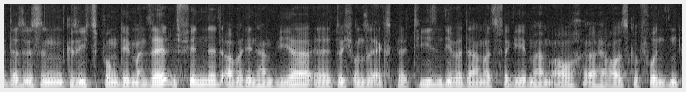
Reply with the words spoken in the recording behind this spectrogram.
das ist ein Gesichtspunkt, den man selten findet, aber den haben wir äh, durch unsere Expertisen, die wir damals vergeben haben, auch äh, herausgefunden.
